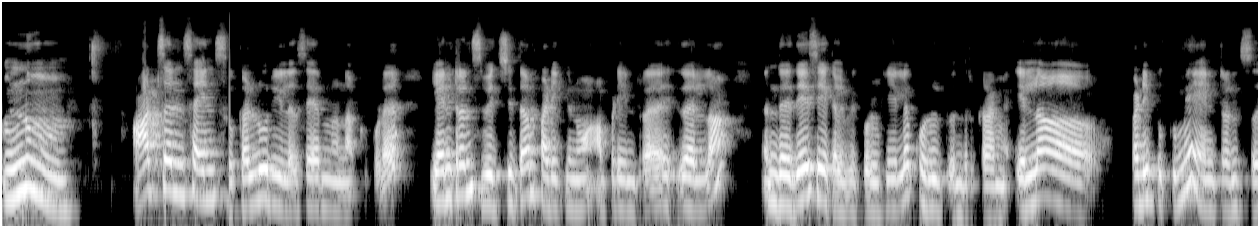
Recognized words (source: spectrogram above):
இன்னும் ஆர்ட்ஸ் அண்ட் சயின்ஸ் கல்லூரியில் சேரணுன்னாக்க கூட என்ட்ரன்ஸ் வச்சு தான் படிக்கணும் அப்படின்ற இதெல்லாம் இந்த தேசிய கல்விக் கொள்கையில் கொண்டுட்டு வந்திருக்கிறாங்க. எல்லா படிப்புக்குமே என்ட்ரன்ஸு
